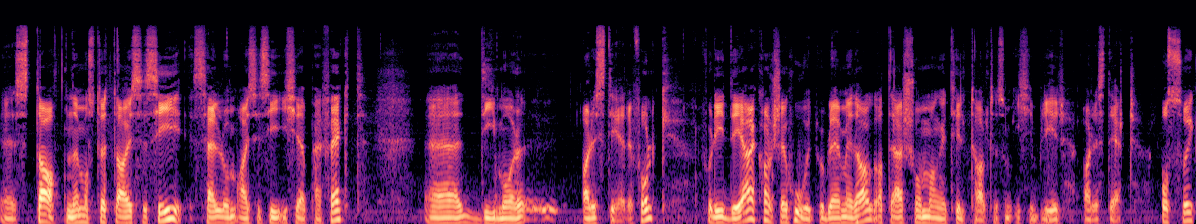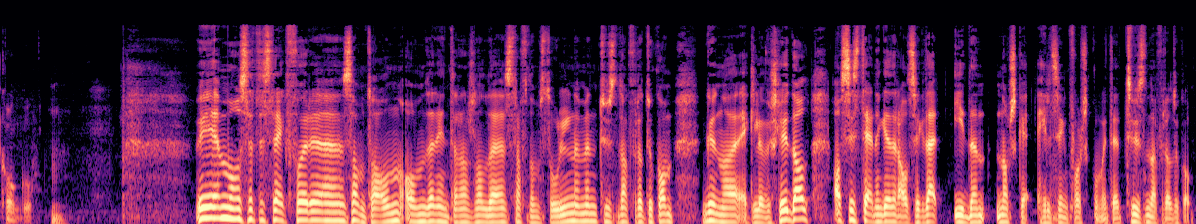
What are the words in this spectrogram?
Eh, statene må støtte ICC, selv om ICC ikke er perfekt. Eh, de må arrestere folk. Fordi det er kanskje hovedproblemet i dag, at det er så mange tiltalte som ikke blir arrestert. Også i Kongo. Mm. Vi må sette strek for eh, samtalen om Den internasjonale straffedomstolen, men tusen takk for at du kom, Gunnar Ekløve Slydal, assisterende generalsekretær i Den norske Helsingforskomité. Tusen takk for at du kom.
